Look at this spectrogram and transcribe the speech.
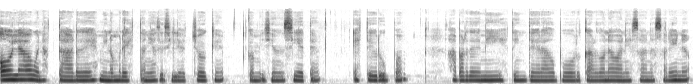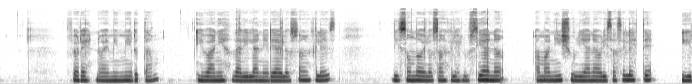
Hola, buenas tardes. Mi nombre es Tania Cecilia Choque, Comisión 7. Este grupo, aparte de mí, está integrado por Cardona Vanessa Nazarena, Flores Noemi Mirta, Ibáñez Dalila Nerea de Los Ángeles, Lizondo de Los Ángeles Luciana, Mamani Juliana Brisa Celeste y,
